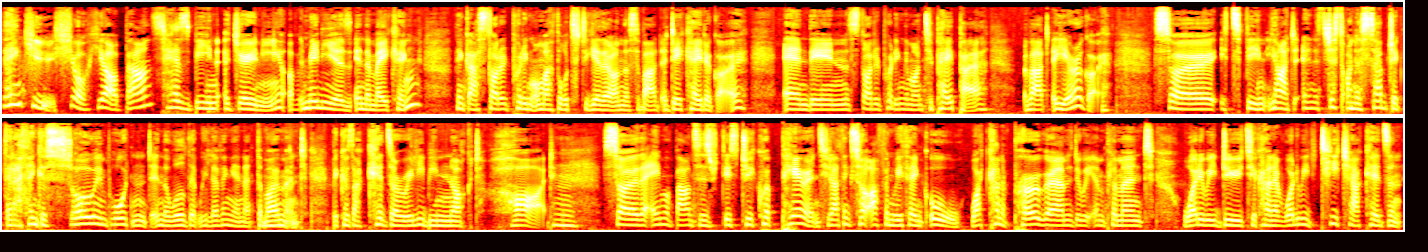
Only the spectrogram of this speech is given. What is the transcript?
Thank you. Sure. Yeah, Bounce has been a journey of many years in the making. I think I started putting all my thoughts together on this about a decade ago and then started putting them onto paper about a year ago. So it's been, yeah, and it's just on a subject that I think is so important in the world that we're living in at the mm. moment because our kids are really being knocked hard. Mm. So the aim of Bounce is, is to equip parents. You know, I think so often we think, oh, what kind of programs do we implement? What do we do to kind of, what do we teach our kids? And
